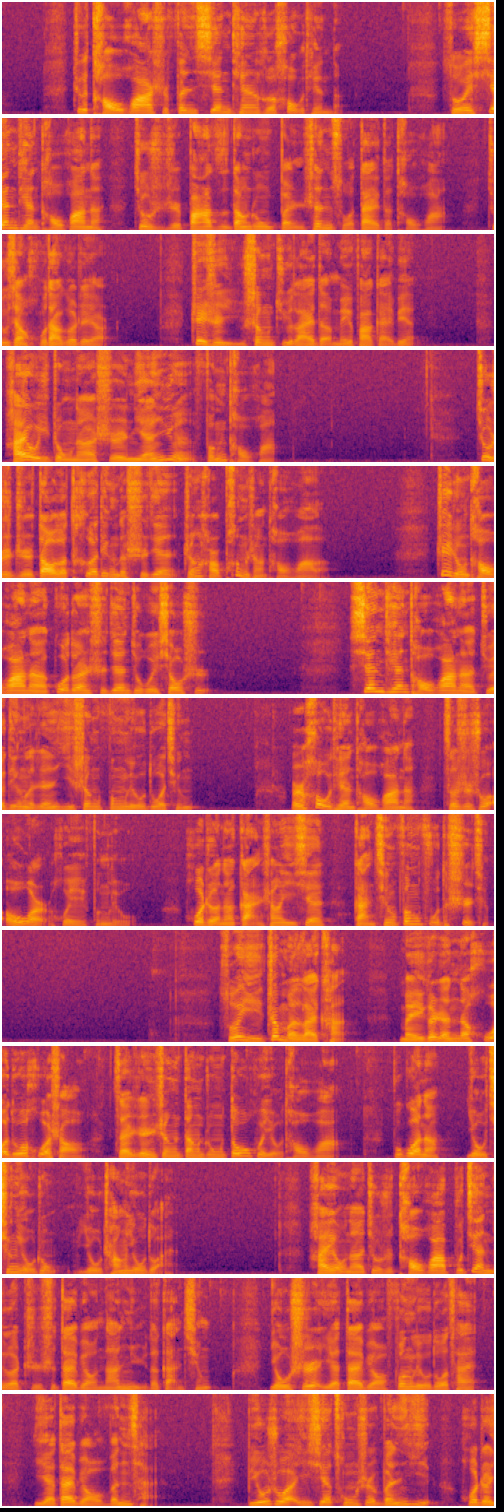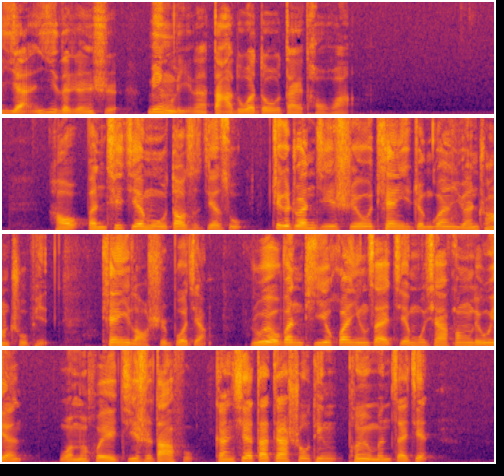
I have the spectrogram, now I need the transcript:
这个桃花是分先天和后天的。所谓先天桃花呢，就是指八字当中本身所带的桃花，就像胡大哥这样，这是与生俱来的，没法改变。还有一种呢是年运逢桃花，就是指到了特定的时间，正好碰上桃花了。这种桃花呢，过段时间就会消失。先天桃花呢，决定了人一生风流多情，而后天桃花呢。则是说偶尔会风流，或者呢赶上一些感情丰富的事情。所以这么来看，每个人呢或多或少在人生当中都会有桃花，不过呢有轻有重，有长有短。还有呢就是桃花不见得只是代表男女的感情，有时也代表风流多才，也代表文采。比如说一些从事文艺。或者演艺的人士命里呢，大多都带桃花。好，本期节目到此结束。这个专辑是由天意正观原创出品，天意老师播讲。如有问题，欢迎在节目下方留言，我们会及时答复。感谢大家收听，朋友们再见。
